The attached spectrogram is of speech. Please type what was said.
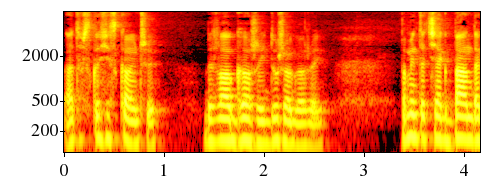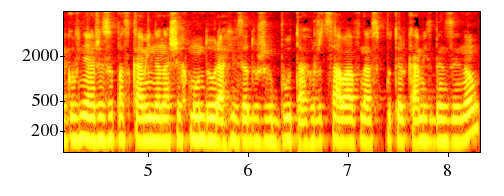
A to wszystko się skończy. Bywało gorzej, dużo gorzej. Pamiętacie jak banda gówniarzy z opaskami na naszych mundurach i w za dużych butach rzucała w nas butelkami z benzyną?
